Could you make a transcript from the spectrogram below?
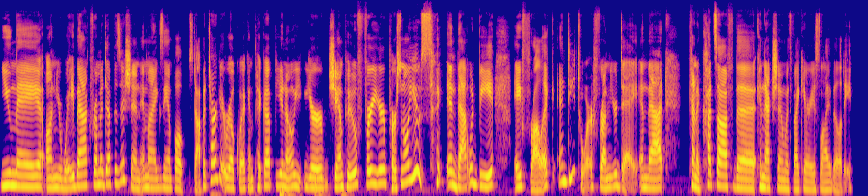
you may, on your way back from a deposition, in my example, stop at Target real quick and pick up, you know, your your shampoo for your personal use. and that would be a frolic and detour from your day. And that kind of cuts off the connection with vicarious liability.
